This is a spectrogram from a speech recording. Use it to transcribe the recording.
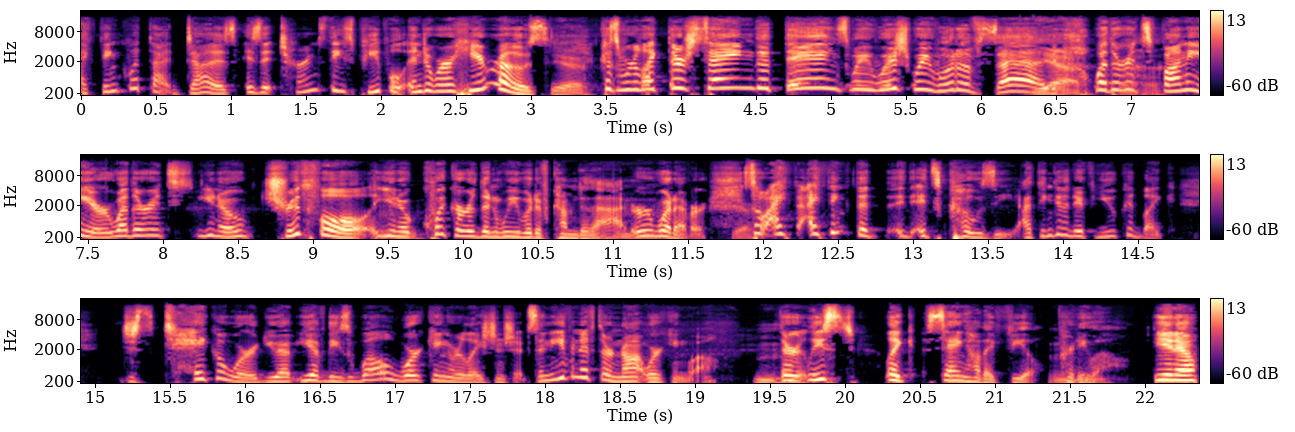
I think what that does is it turns these people into our heroes Yeah. because we're like they're saying the things we wish we would have said Yeah. whether it's Uh-huh. funny or whether it's you know truthful you know Mhm. quicker than we would have come to that or Mhm. whatever Yeah. so I, I think that it's cozy i think that if you could like just take a word you have you have these well working relationships and even if they're not working well they're Mhm. at least like saying how they feel pretty Mhm. well you know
